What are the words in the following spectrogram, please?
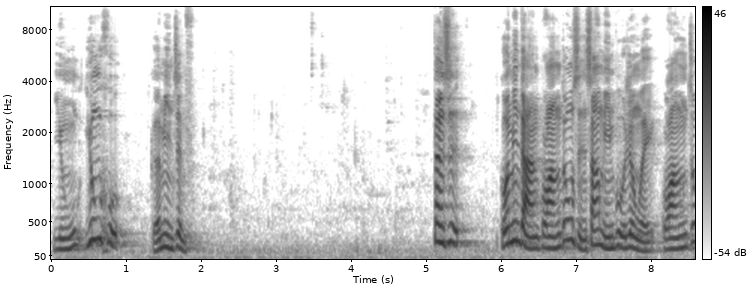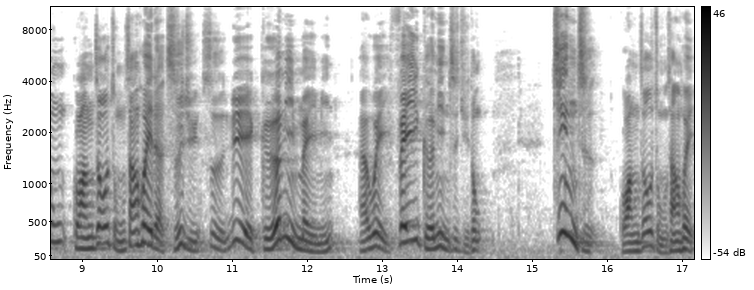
拥拥护。革命政府，但是国民党广东省商民部认为，广中广州总商会的此举是略革命美名而为非革命之举动，禁止广州总商会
